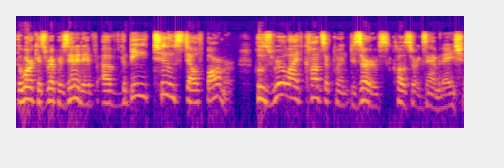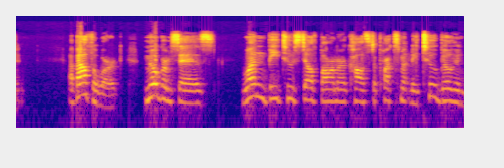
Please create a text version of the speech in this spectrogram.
The work is representative of the B 2 stealth bomber, whose real life consequence deserves closer examination. About the work, Milgram says, one B 2 stealth bomber costs approximately $2 billion,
